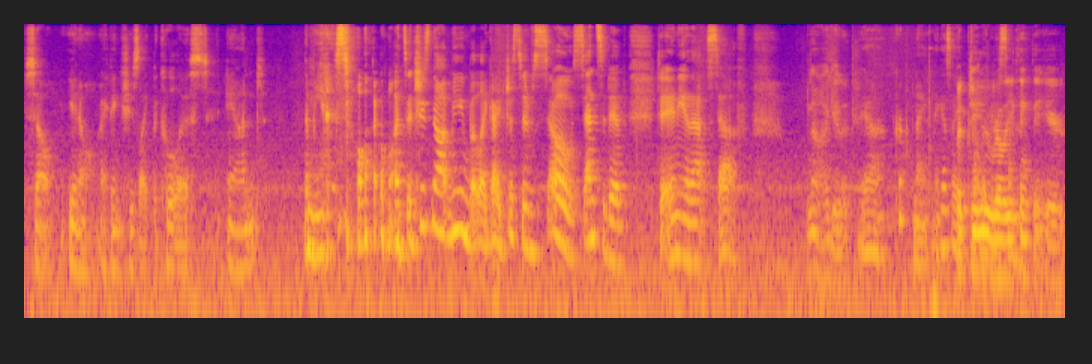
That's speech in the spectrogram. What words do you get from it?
so, you know, I think she's like the coolest and the meanest all at once. And she's not mean, but like I just am so sensitive to any of that stuff. No, I get it. Yeah, kryptonite. I guess I. But do you really think that your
